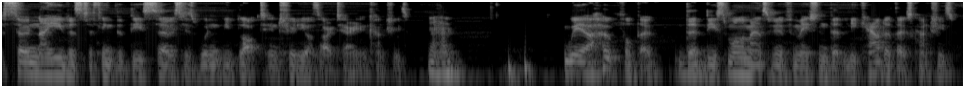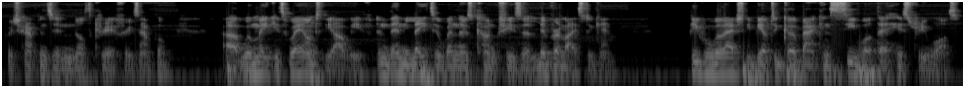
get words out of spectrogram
so naive as to think that these services wouldn't be blocked in truly authoritarian countries. Mm-hmm. We are hopeful, though, that the small amounts of information that leak out of those countries, which happens in North Korea, for example, uh, will make its way onto the Arweave. And then later, when those countries are liberalized again, people will actually be able to go back and see what their history was.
